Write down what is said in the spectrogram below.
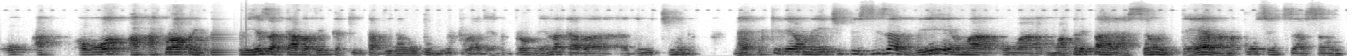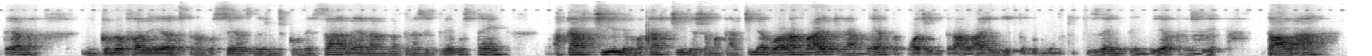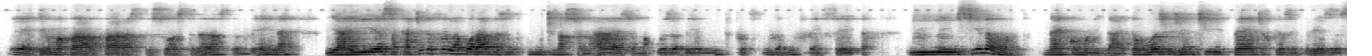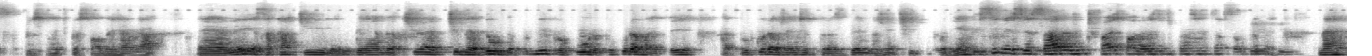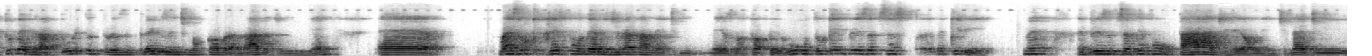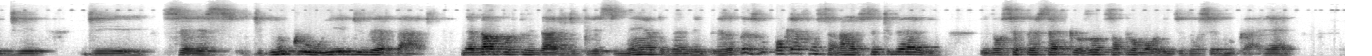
ou a, ou a, própria empresa acaba vendo que aquilo está virando um tumulto lá dentro do problema, acaba demitindo né? porque realmente precisa haver uma, uma, uma preparação interna, uma conscientização interna, e como eu falei antes para você, antes da gente começar, né, na, na Transempregos tem a cartilha, uma cartilha, chama Cartilha Agora Vai, que é aberta, pode entrar lá e ler, todo mundo que quiser entender, aprender, está lá. É, tem uma para, para as pessoas trans também, né? E aí essa cartilha foi elaborada junto com multinacionais, é uma coisa bem muito profunda, muito bem feita, e ensina muito né, como lidar. Então, hoje a gente pede que as empresas, principalmente o pessoal da RH, é, leia essa cartilha, entenda, tiver, tiver dúvida, me procura, procura a Maite, procura a gente do Transempregos, a gente orienta, e se necessário, a gente faz palestra de conscientização também. Uhum. Né? Tudo é gratuito, Transempregos, a gente não cobra nada de ninguém. É, mas o que, respondendo diretamente mesmo a tua pergunta, o que a empresa precisa querer? Né? A empresa precisa ter vontade realmente, né? De, de, de, de incluir de verdade, né? dar oportunidade de crescimento dentro da empresa. Qualquer funcionário, se você estiver ali e você percebe que os outros são promovidos e você nunca é,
